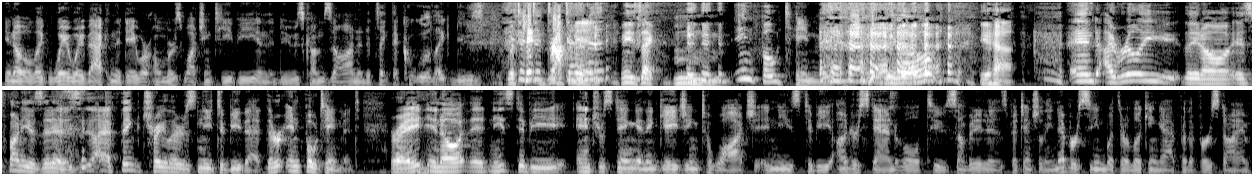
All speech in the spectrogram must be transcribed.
you know, like way way back in the day where Homer's watching TV and the news comes on and it's like the cool like news with Kent Brockman and he's like mm, infotainment, you know. Yeah, and I really, you know, as funny as it is, I think trailers need to be that. They're infotainment, right? You mm-hmm. know, it needs to be interesting and engaging to watch. It needs to be understandable to somebody that has potentially never seen what they're looking at for the first time,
